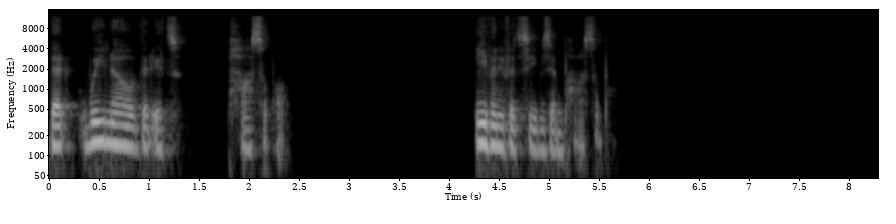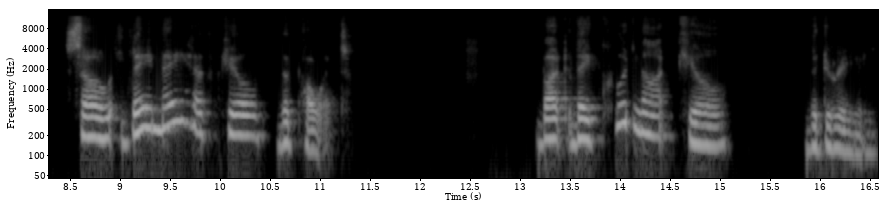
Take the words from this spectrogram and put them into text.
That we know that it's possible, even if it seems impossible. So they may have killed the poet, but they could not kill the dream.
